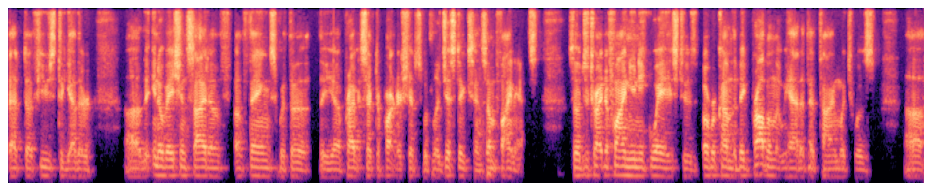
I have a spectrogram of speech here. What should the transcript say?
that uh, fused together, uh, the innovation side of, of things with the, the, uh, private sector partnerships with logistics and some finance. So to try to find unique ways to overcome the big problem that we had at that time, which was uh,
